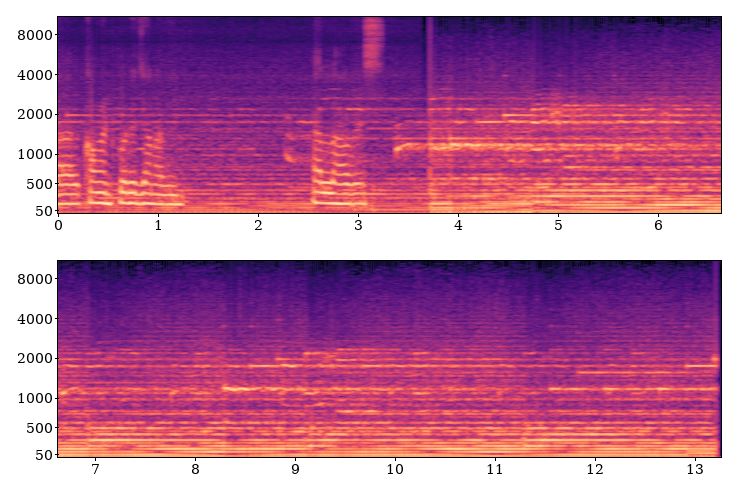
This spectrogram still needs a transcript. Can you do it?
আর কমেন্ট করে জানাবেন। আল্লাহ হাফেজ।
